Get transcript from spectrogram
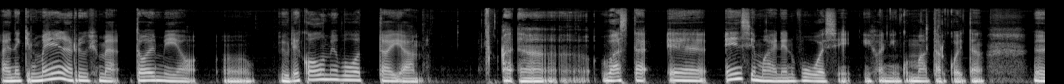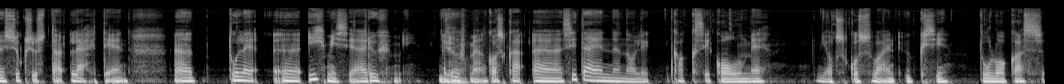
ainakin meidän ryhmä toimii jo yli kolme vuotta ja vasta ensimmäinen vuosi, ihan niin kuin mä tarkoitan syksystä lähtien, äh, tulee ihmisiä ryhmiin, Joo. ryhmään, koska sitä ennen oli kaksi, kolme, joskus vain yksi tulokas,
